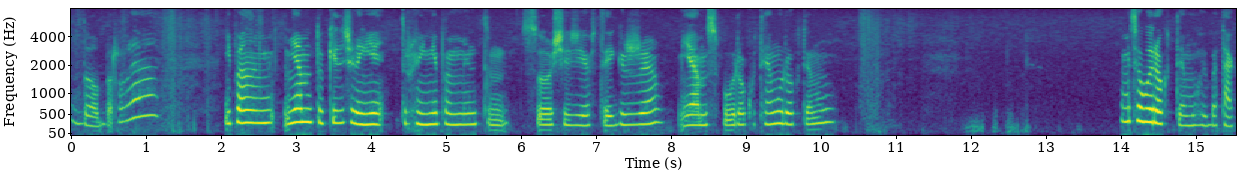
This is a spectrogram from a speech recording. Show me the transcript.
Mm, dobra. Nie miałam to kiedyś, ale nie, trochę nie pamiętam, co się dzieje w tej grze. Miałam z pół roku temu, rok temu. Niecały rok temu chyba, tak.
